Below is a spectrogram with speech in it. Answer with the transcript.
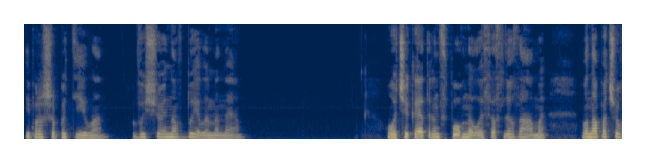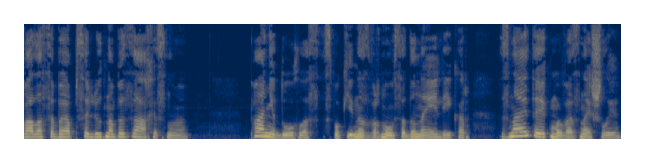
і прошепотіла ви щойно вбили мене. Очі Кетрін сповнилися сльозами. Вона почувала себе абсолютно беззахисною. Пані Дуглас, спокійно звернувся до неї лікар, знаєте, як ми вас знайшли?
